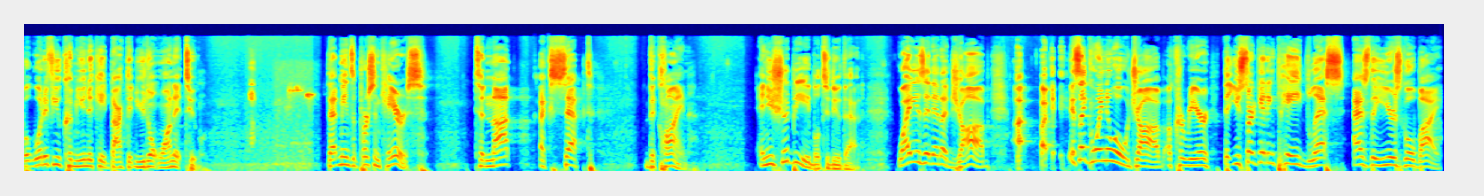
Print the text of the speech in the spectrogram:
but what if you communicate back that you don't want it to? That means a person cares to not accept decline. And you should be able to do that. Why is it at a job? Uh, uh, it's like going to a job, a career that you start getting paid less as the years go by.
